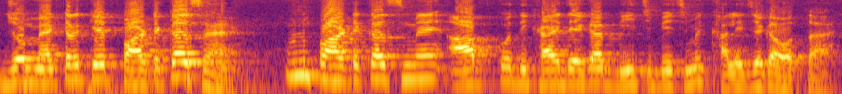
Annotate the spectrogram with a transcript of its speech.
जो मैटर के पार्टिकल्स हैं, उन पार्टिकल्स में आपको दिखाई देगा बीच बीच में खाली जगह होता है।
